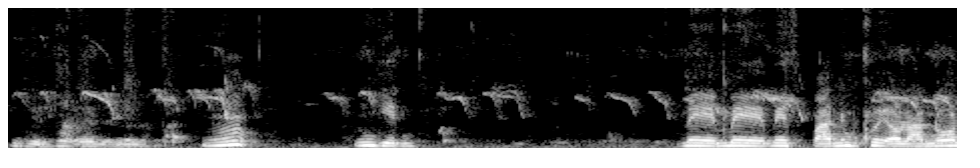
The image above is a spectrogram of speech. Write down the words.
นี่เย็นมากเลยเดี๋ยวนั้นอืมมันเย็นแม่แม่แม่สปานยังบ่เคยเอาหลานนอน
